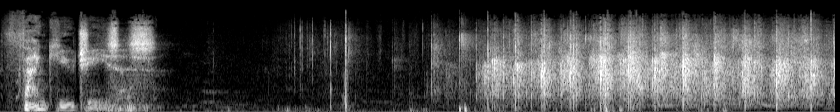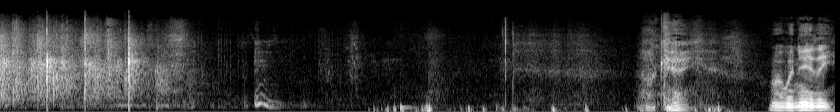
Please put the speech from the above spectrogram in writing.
Thank you, Jesus. Okay. Well, we're nearly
